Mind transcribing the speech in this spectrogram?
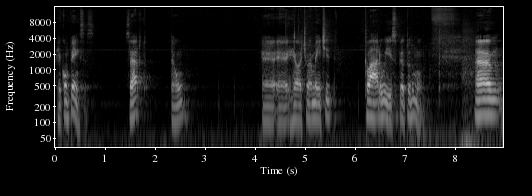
recompensas, certo? Então, é, é relativamente claro isso para todo mundo. Um,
